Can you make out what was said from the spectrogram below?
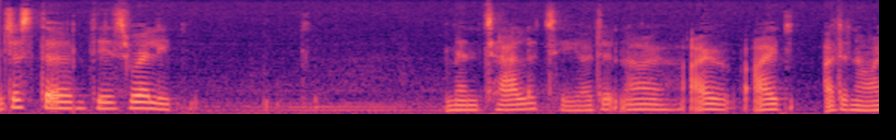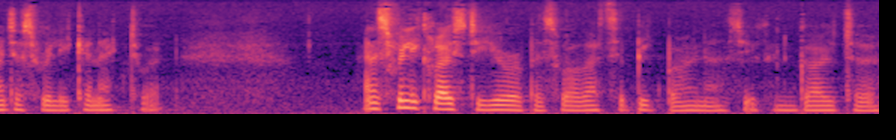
just the, the Israeli mentality. I don't know. I, I, I don't know. I just really connect to it. And it's really close to Europe as well. That's a big bonus. You can go to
